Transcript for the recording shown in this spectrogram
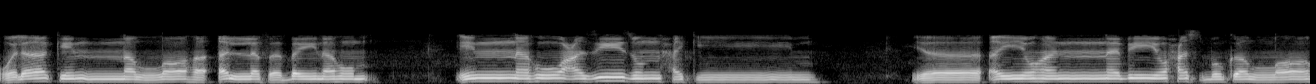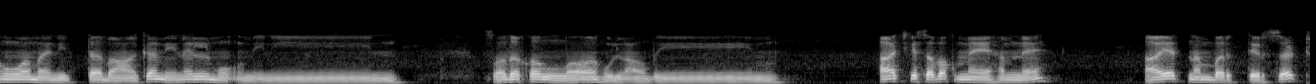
ولكن الله ألف بينهم. إنه عزيز حكيم. يا أيها النبي حسبك الله ومن اتبعك من المؤمنين. صدق الله العظيم. آج کے سبق میں ہم نے آیت نمبر ترسٹھ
